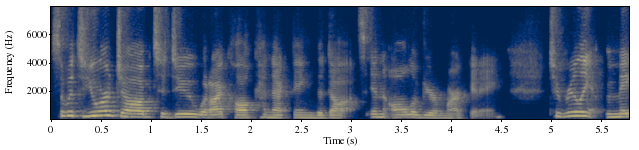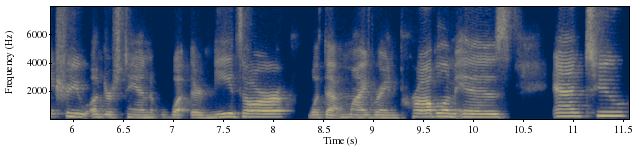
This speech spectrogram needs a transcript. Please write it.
So it's your job to do what I call connecting the dots in all of your marketing to really make sure you understand what their needs are, what that migraine problem is, and to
